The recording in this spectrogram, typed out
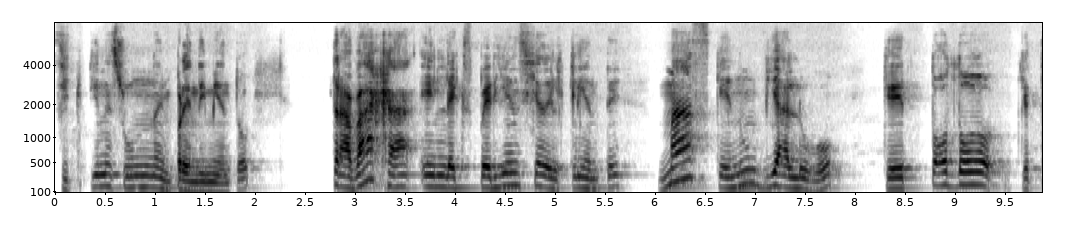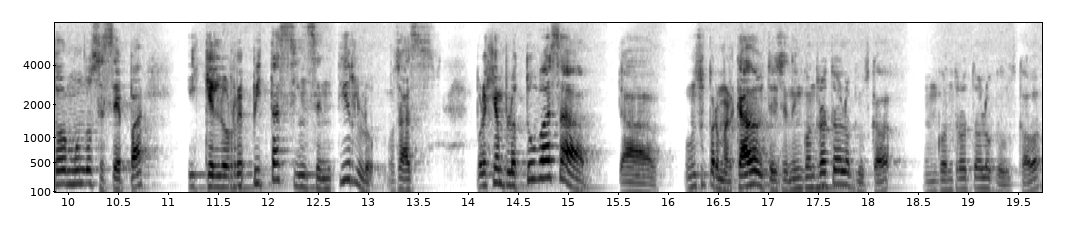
si tú tienes un emprendimiento, trabaja en la experiencia del cliente más que en un diálogo que todo, que todo el mundo se sepa y que lo repitas sin sentirlo. O sea, por ejemplo, tú vas a, un supermercado y te dicen, encontró todo lo que buscaba, encontró todo lo que buscaba,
